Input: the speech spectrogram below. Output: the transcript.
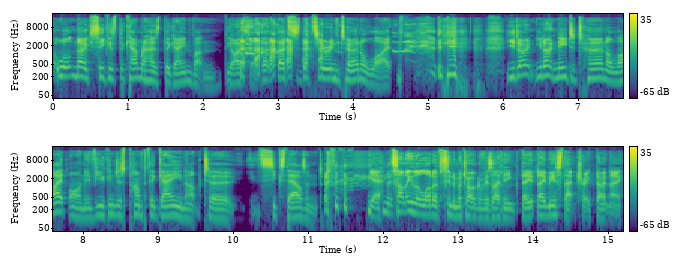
well, no, see, because the camera has the gain button, the ISO. that, that's that's your internal light. you, you don't you don't need to turn a light on if you can just pump the gain up to six thousand. Yeah, something that a lot of cinematographers, I think, they, they miss that trick, don't they?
